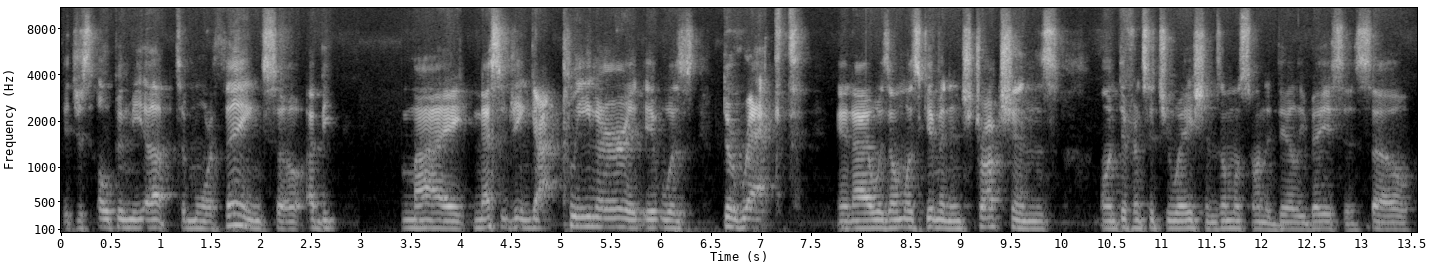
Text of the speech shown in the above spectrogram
it just opened me up to more things. So I be, my messaging got cleaner. It, it was direct. and I was almost given instructions on different situations almost on a daily basis. So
